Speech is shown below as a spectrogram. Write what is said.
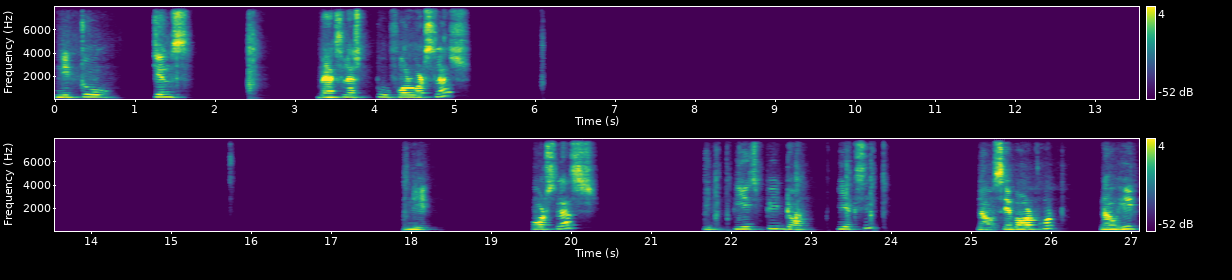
need to change backslash to forward slash. Need forward slash. Php.exe now save our code. Now hit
